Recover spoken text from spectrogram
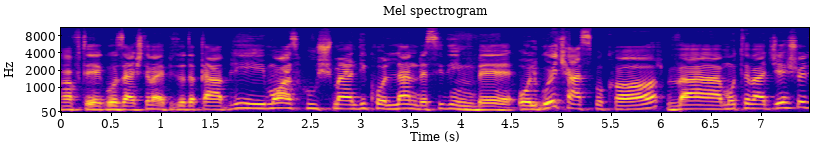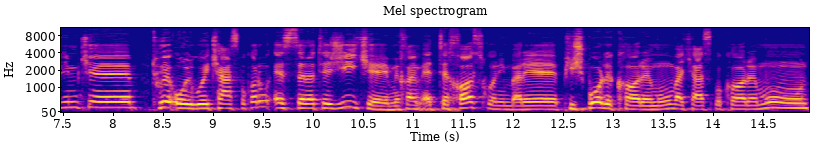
هفته گذشته و اپیزود قبلی ما از هوشمندی کلا رسیدیم به الگوی کسب و کار و متوجه شدیم که توی الگوی کسب و کار اون استراتژی که می‌خوایم اتخاذ کنیم برای پیشبرد کارمون و کسب و کارمون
